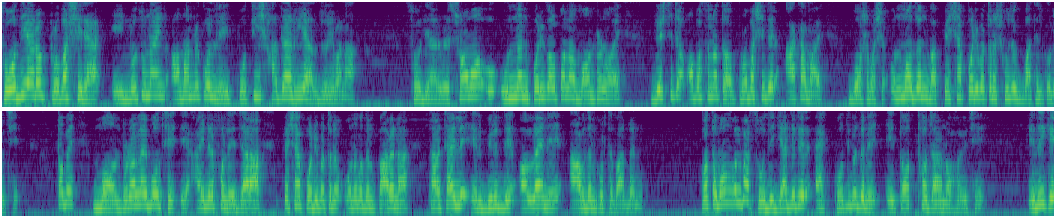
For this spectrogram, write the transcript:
সৌদি আরব প্রবাসীরা এই নতুন আইন অমান্য করলেই পঁচিশ হাজার রিয়াল জরিমানা। সৌদি আরবের শ্রম ও উন্নয়ন পরিকল্পনা মন্ত্রণালয় দেশটিতে অবস্থানত প্রবাসীদের আকামায় বসবাসে অনুমোদন বা পেশা পরিবর্তনের সুযোগ বাতিল করেছে। তবে মন্ত্রণালয় বলছে এই আইনের ফলে যারা পেশা পরিবর্তনের অনুমোদন পাবে না, তারা চাইলে এর বিরুদ্ধে অনলাইনে আবেদন করতে পারবেন। গত মঙ্গলবার সৌদি গ্যাজেটের এক প্রতিবেদনে এই তথ্য জানানো হয়েছে। এদিকে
